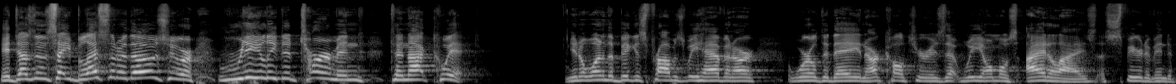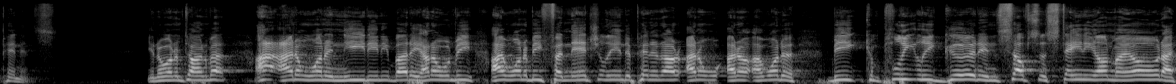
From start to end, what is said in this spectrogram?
It doesn't say, Blessed are those who are really determined to not quit. You know, one of the biggest problems we have in our world today, in our culture, is that we almost idolize a spirit of independence. You know what I'm talking about? I, I don't want to need anybody. I don't want to be, I want to be financially independent. I, I don't, I don't, I want to be completely good and self-sustaining on my own. I,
